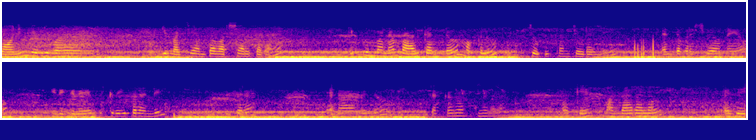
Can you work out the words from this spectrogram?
మార్నింగ్ ఎవ్రీవన్ ఈ మధ్య అంతా వర్షాలు కదా. ఇప్పుడు మన బాల్కనీలో మొక్కలు చూపిస్తాను చూడండి. ఎంత ఫ్రెష్గా ఉన్నాయో. ఇది గ్రేప్ క్రీపర్ అండి. సరే ఎలా ఉందో చక్కగా వస్తుంది కదా. ఓకే మందారాలు ఇది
